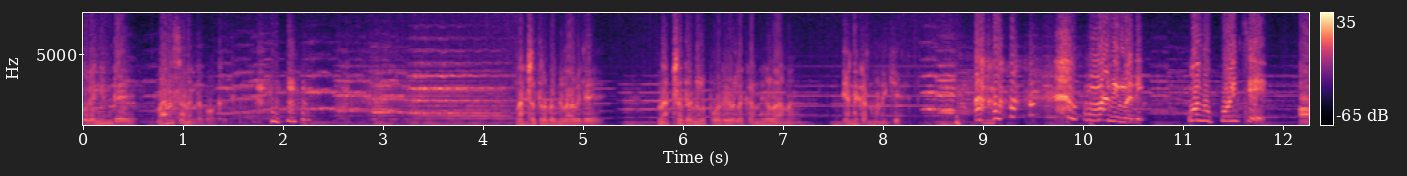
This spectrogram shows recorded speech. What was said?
കുരങ്ങിന്റെ മനസ്സാണ് എന്റെ പോക്ക്. നക്ഷത്ര ബംഗ്ലാവിലെ നക്ഷത്രങ്ങൾ പോലെയുള്ള കണ്ണുകളാണ് എന്റെ കൺമണിക്ക് മതി മതി ഒന്ന് കുളിച്ചേ. ആ.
